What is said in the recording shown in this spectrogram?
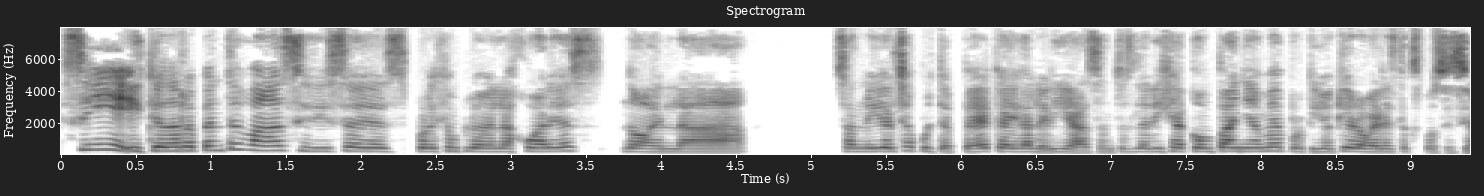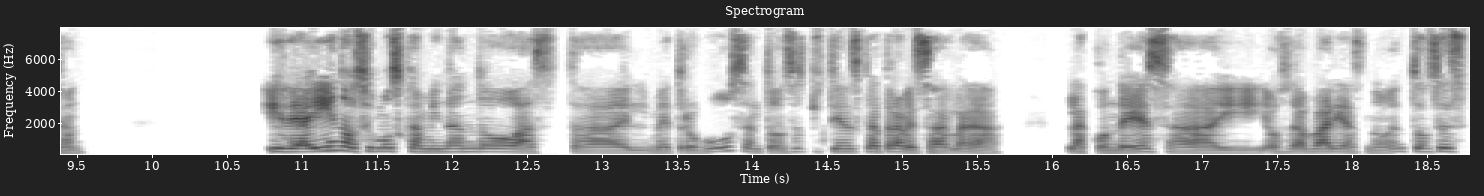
Sí, y que de repente vas y dices, por ejemplo, en la Juárez, no, en la San Miguel Chapultepec hay galerías. Entonces le dije, acompáñame porque yo quiero ver esta exposición. Y de ahí nos fuimos caminando hasta el Metrobús, entonces pues tienes que atravesar la, la Condesa y, o sea, varias, ¿no? Entonces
